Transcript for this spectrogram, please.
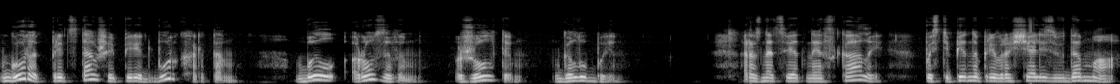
Город, представший перед Бургхартом, был розовым, желтым, голубым. Разноцветные скалы постепенно превращались в дома,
